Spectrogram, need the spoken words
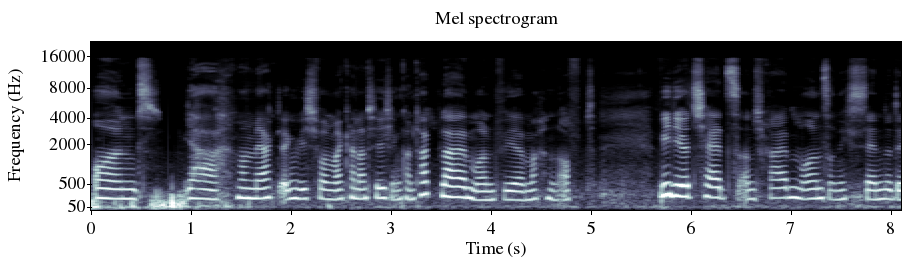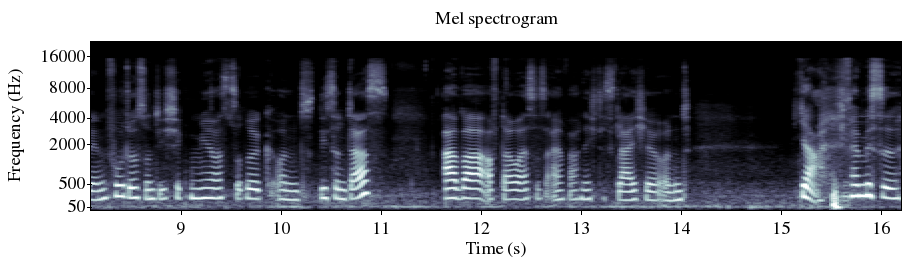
Und ja, man merkt irgendwie schon, man kann natürlich in Kontakt bleiben und wir machen oft Videochats und schreiben uns und ich sende denen Fotos und die schicken mir was zurück und dies und das. Aber auf Dauer ist es einfach nicht das Gleiche und ja, ich vermisse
